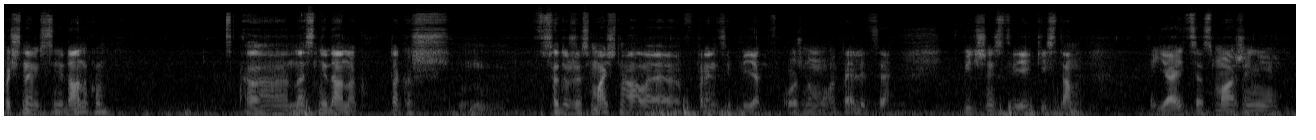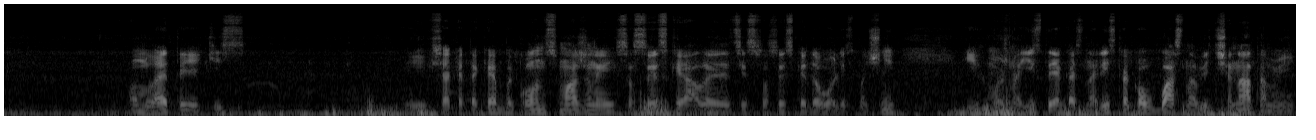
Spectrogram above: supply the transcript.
Почнемо з сніданку. На сніданок також все дуже смачно, але в принципі, як в кожному готелі, це в більшості якісь там яйця смажені, омлети якісь і всяке таке, бекон смажений, сосиски, але ці сосиски доволі смачні. Їх можна їсти, якась нарізка ковбасна, ветчина там і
